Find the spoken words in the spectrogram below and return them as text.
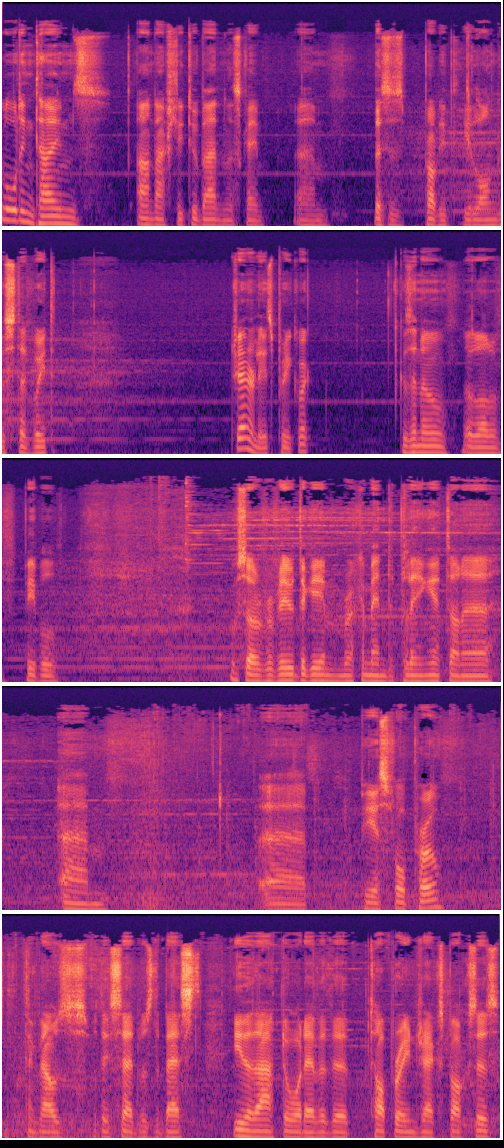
Loading times aren't actually too bad in this game. Um, this is probably the longest I've waited. Generally it's pretty quick. Because I know a lot of people who sort of reviewed the game recommended playing it on a um, uh, PS4 Pro. I think that was what they said was the best. Either that or whatever the top range Xbox is.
